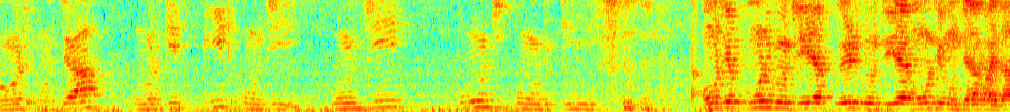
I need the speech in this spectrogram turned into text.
ऊँट ऊँचा ऊँट की पीठ ऊँची ऊँची पूंछ ऊँट की। ऊँट की पूंछ भी ऊँची है पीठ भी ऊँची है ऊँट ही ऊँचा है फ़ायदा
